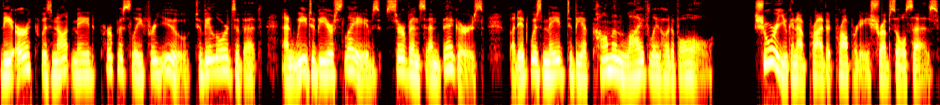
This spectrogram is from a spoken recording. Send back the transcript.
The earth was not made purposely for you, to be lords of it, and we to be your slaves, servants, and beggars, but it was made to be a common livelihood of all. Sure, you can have private property, Shrubsole says,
